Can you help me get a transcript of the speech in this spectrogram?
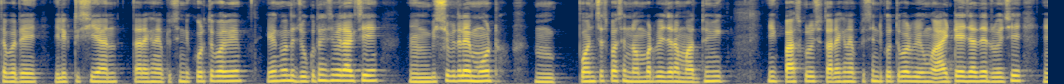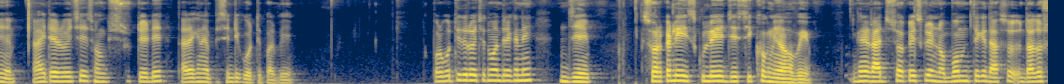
তারপরে ইলেকট্রিশিয়ান তারা এখানে অ্যাপ্লিকেশনটি করতে পারবে। এখানে তোমাদের যোগ্যতা হিসেবে লাগছে বিশ্ববিদ্যালয়ে মোট পঞ্চাশ পার্সেন্ট নম্বর পেয়ে যারা মাধ্যমিক পাস করেছে, তারা এখানে অ্যাপ্লিকেশনটি করতে পারবে এবং আইটিআই যাদের রয়েছে আইটিআই রয়েছে, সংশ্লিষ্ট ট্রেডে তারা এখানে অ্যাপ্লিকেশনটি করতে পারবে। পরবর্তীতে রয়েছে তোমাদের এখানে যে সরকারি স্কুলে যে শিক্ষক নেওয়া হবে, এখানে রাজ্য সরকারি স্কুলে নবম থেকে দ্বাদশ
